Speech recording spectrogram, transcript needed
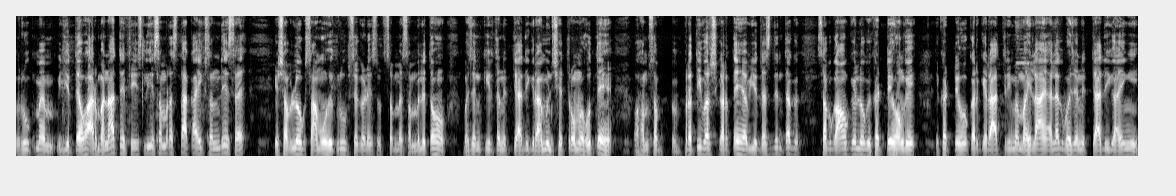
रूप में ये त्यौहार मनाते थे, इसलिए समरसता का एक संदेश है कि सब लोग सामूहिक रूप से गणेश उत्सव में सम्मिलित हों, भजन कीर्तन इत्यादि ग्रामीण क्षेत्रों में होते हैं और हम सब प्रतिवर्ष करते हैं। अब ये दस दिन तक सब गाँव के लोग इकट्ठे होंगे। इकट्ठे होकर के रात्रि में महिलाएँ अलग भजन इत्यादि गाएँगी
